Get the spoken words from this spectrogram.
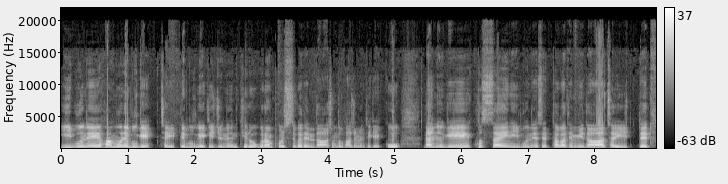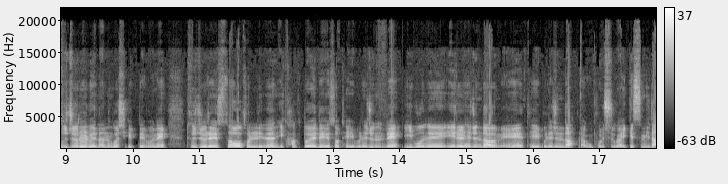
2분의 화물의 무게. 자, 이때 무게 기준은 킬로그램 폴스가 된다 정도 봐주면 되겠고 나누기 코사인 2분의 세타가 됩니다. 자, 이때 두 줄을 매다는 것이기 때문에 두 줄에서 걸리는 이 각도에 대해서 대입을 해주는데 2분의 1을 해준 다음에 대입을 해준다라고 볼 수가 있겠습니다.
